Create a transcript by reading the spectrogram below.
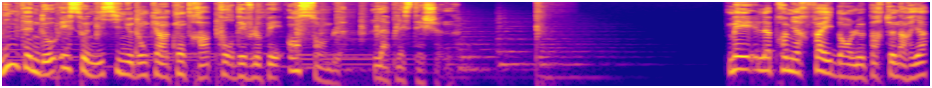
Nintendo et Sony signent donc un contrat pour développer ensemble la PlayStation. Mais la première faille dans le partenariat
